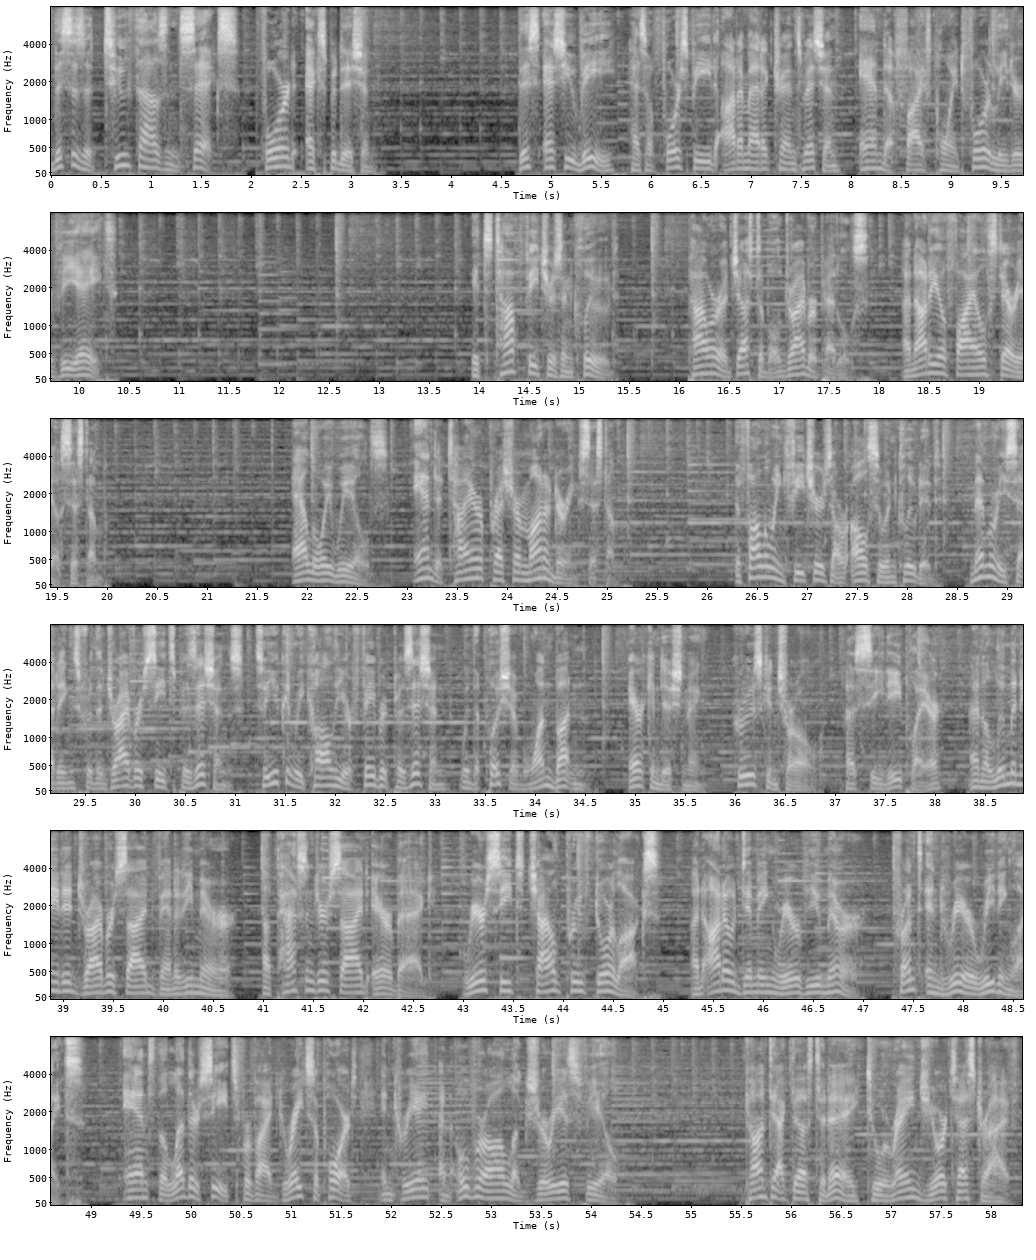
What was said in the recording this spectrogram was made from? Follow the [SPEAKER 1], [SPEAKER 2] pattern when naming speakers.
[SPEAKER 1] This is a 2006 Ford Expedition. This SUV has a four-speed automatic transmission and a 5.4-liter V8. Its top features include power adjustable driver pedals, an audiophile stereo system, alloy wheels, and a tire pressure monitoring system. The following features are also included. Memory settings for the driver's seat's positions so you can recall your favorite position with the push of one button. Air conditioning, cruise control, a CD player, an illuminated driver's side vanity mirror, a passenger side airbag, rear seat child-proof door locks, an auto-dimming rear view mirror, front and rear reading lights, and the leather seats provide great support and create an overall luxurious feel. Contact us today to arrange your test drive.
